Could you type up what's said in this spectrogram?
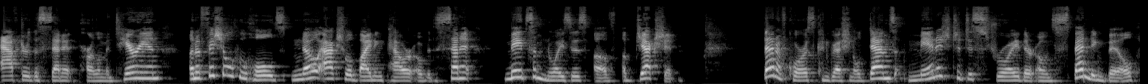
after the Senate parliamentarian, an official who holds no actual binding power over the Senate, made some noises of objection. Then, of course, congressional Dems managed to destroy their own spending bill,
